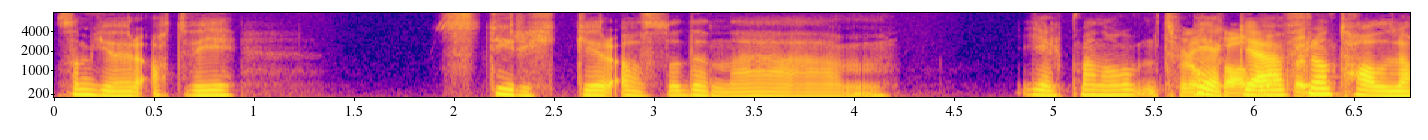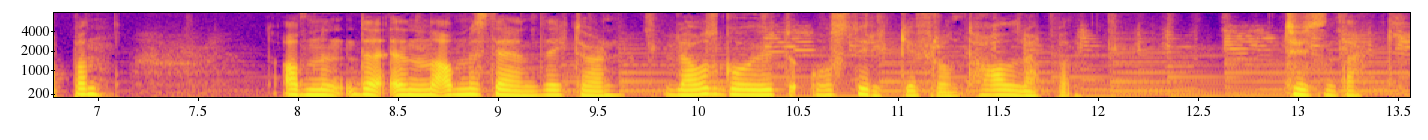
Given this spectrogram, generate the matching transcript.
som gjør at vi styrker altså denne Hjelp meg nå, peker jeg frontallappen. Den administrerende direktøren. La oss gå ut og styrke frontallappen. Tusen takk.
